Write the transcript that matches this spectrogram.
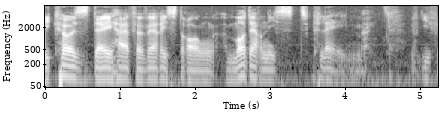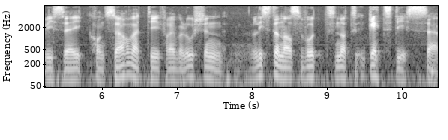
Because they have a very strong modernist claim. If we say conservative revolution, listeners would not get this. Uh,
